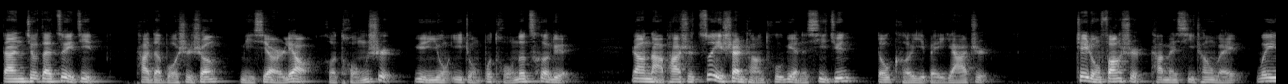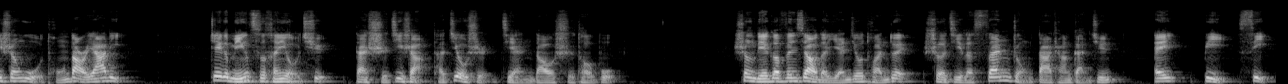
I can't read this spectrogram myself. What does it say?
但就在最近，他的博士生米歇尔·廖和同事运用一种不同的策略，让哪怕是最擅长突变的细菌都可以被压制。这种方式，他们戏称为“微生物同道压力”。这个名词很有趣。但实际上，它就是剪刀石头布。圣迭戈分校的研究团队设计了三种大肠杆菌 A、B、C，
